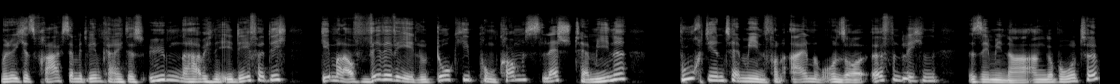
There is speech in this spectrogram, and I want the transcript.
Wenn du dich jetzt fragst, ja, mit wem kann ich das üben, dann habe ich eine Idee für dich. Geh mal auf www.ludoki.com slash Termine, buch dir einen Termin von einem unserer öffentlichen Seminarangebote.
